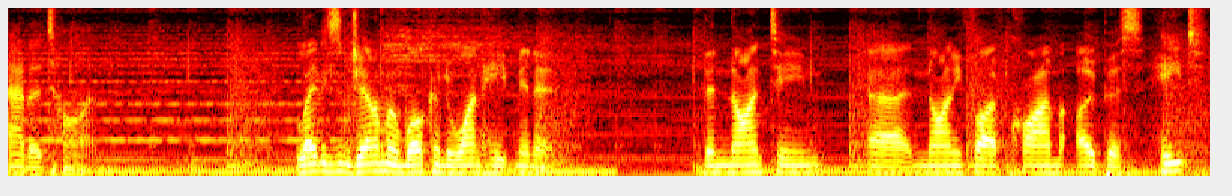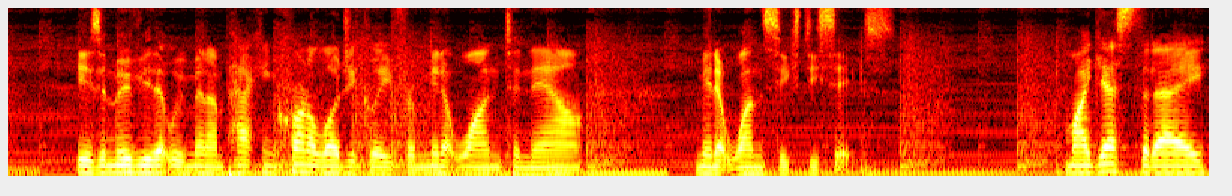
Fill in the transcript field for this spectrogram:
at a time. Ladies and gentlemen, welcome to One Heat Minute. The 1995 crime opus Heat is a movie that we've been unpacking chronologically from minute one to now, minute 166. My guest today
